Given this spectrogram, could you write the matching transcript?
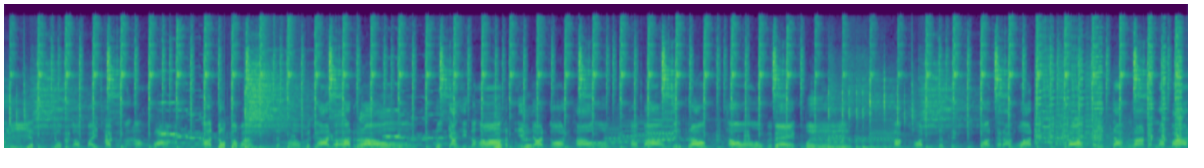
เรียนจบกลับไปทำงานอ้าวว่าอาดมต้องมาดมการบ้านเราากที่นอนรีบจอดก่อนเขา เข้าป่าสิเราเข้าไปแบกปืนพักผ่อนถึงตอนกลางวันร้องเพลงดังลั่นละปาน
